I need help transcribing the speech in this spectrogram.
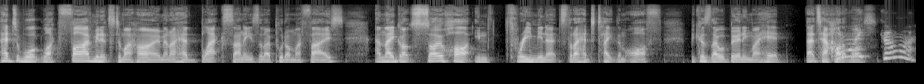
I had to walk like five minutes to my home and I had black sunnies that I put on my face. And they got so hot in three minutes that I had to take them off because they were burning my head. That's how hot oh it my was. god,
